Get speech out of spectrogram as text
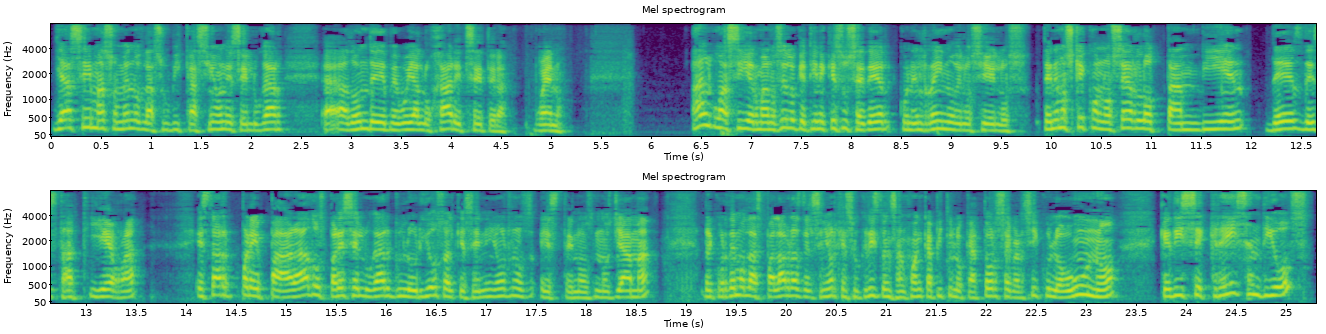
ya sé más o menos las ubicaciones, el lugar a dónde me voy a alojar, etcétera. Bueno, algo así, hermanos, es lo que tiene que suceder con el reino de los cielos. Tenemos que conocerlo también desde esta tierra, estar preparados para ese lugar glorioso al que el Señor nos, este, nos, nos llama. Recordemos las palabras del Señor Jesucristo en San Juan capítulo 14, versículo 1, que dice, ¿creéis en Dios?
